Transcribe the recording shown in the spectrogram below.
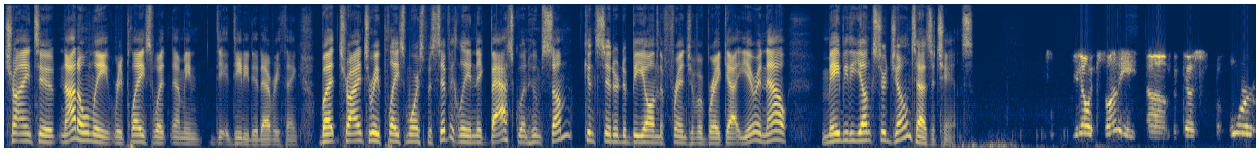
trying to not only replace what I mean, Dede did everything, but trying to replace more specifically Nick Basquine, whom some consider to be on the fringe of a breakout year, and now maybe the youngster Jones has a chance. You know, it's funny um, because before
